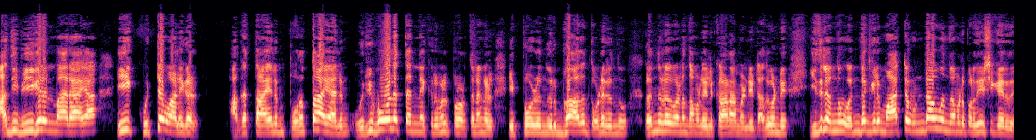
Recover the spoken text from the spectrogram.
അതിഭീകരന്മാരായ ഈ കുറ്റവാളികൾ അകത്തായാലും പുറത്തായാലും ഒരുപോലെ തന്നെ ക്രിമിനൽ പ്രവർത്തനങ്ങൾ ഇപ്പോഴും നിർബാധം തുടരുന്നു എന്നുള്ളത് വേണം നമ്മളിൽ കാണാൻ വേണ്ടിയിട്ട്. അതുകൊണ്ട് ഇതിനൊന്നും എന്തെങ്കിലും മാറ്റം ഉണ്ടാവുമെന്ന് നമ്മൾ പ്രതീക്ഷിക്കരുത്.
